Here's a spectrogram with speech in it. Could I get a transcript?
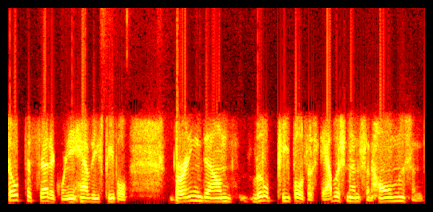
so pathetic when you have these people burning down little people's establishments and homes and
